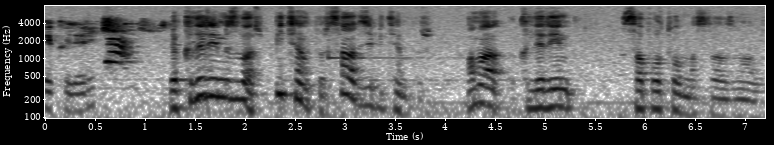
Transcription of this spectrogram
Ve klerik. Ya kleriğimiz var. Bir Templar. Sadece bir Templar. Ama kleriğin support olması lazım abi.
